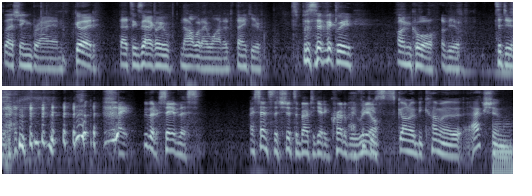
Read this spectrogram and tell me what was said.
fleshing Brian. Good. That's exactly not what I wanted. Thank you. Specifically, uncool of you to do that. right, we better save this. I sense that shit's about to get incredibly I think real. it's gonna become a action.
